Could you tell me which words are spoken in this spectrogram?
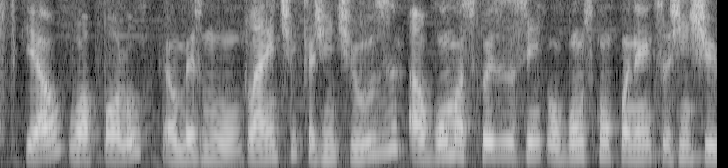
GraphQL, o Apollo é o mesmo client que a gente usa. Algumas coisas assim, alguns componentes a gente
